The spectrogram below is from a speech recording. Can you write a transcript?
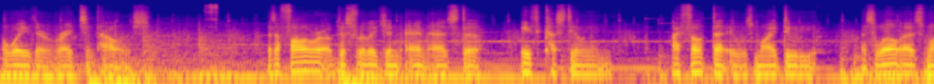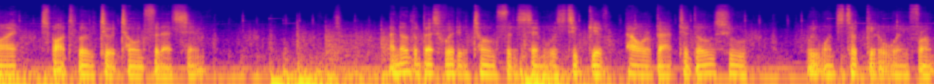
away their rights and powers. As a follower of this religion and as the eighth Castellan, I felt that it was my duty as well as my responsibility to atone for that sin. I know the best way to atone for the sin was to give power back to those who we once took it away from,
